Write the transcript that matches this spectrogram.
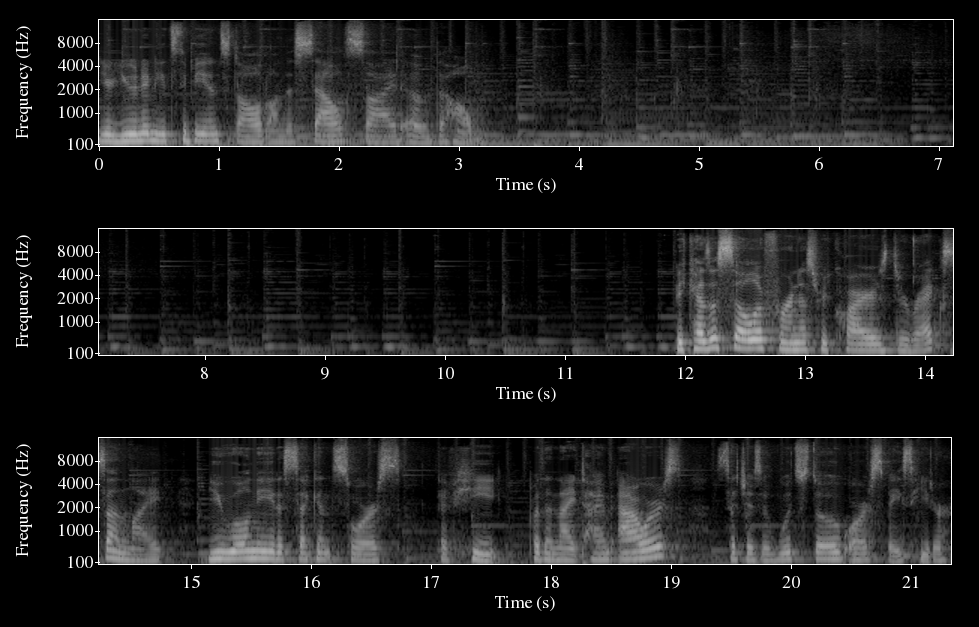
your unit needs to be installed on the south side of the home. Because a solar furnace requires direct sunlight, you will need a second source of heat for the nighttime hours such as a wood stove or a space heater.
